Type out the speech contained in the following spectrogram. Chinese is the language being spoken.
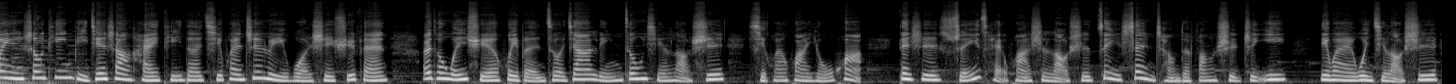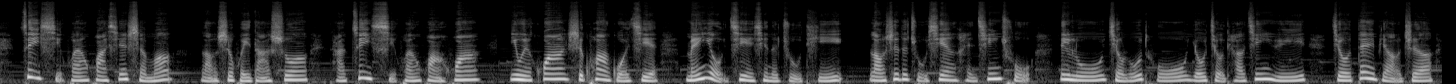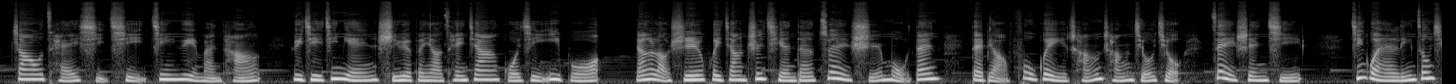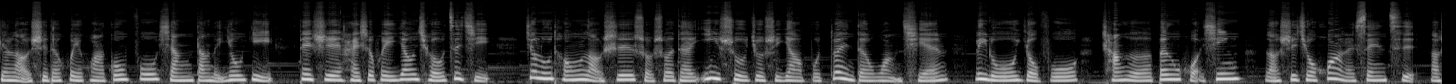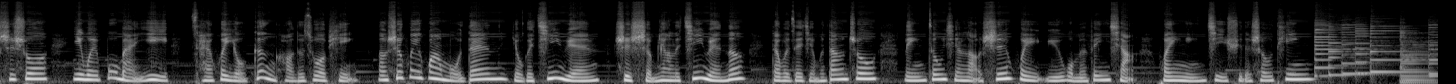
欢迎收听《笔尖上海提的奇幻之旅》，我是徐凡，儿童文学绘本作家林宗贤老师，喜欢画油画。但是水彩画是老师最擅长的方式之一。另外问及老师最喜欢画些什么，老师回答说他最喜欢画花，因为花是跨国界没有界限的主题。老师的主线很清楚，例如九如图有九条金鱼，就代表着招财喜气、金玉满堂。预计今年十月份要参加国际艺博。然而，老师会将之前的钻石牡丹代表富贵长长久久再升级。尽管林宗贤老师的绘画功夫相当的优异，但是还是会要求自己，就如同老师所说的，艺术就是要不断的往前。例如有幅嫦娥奔火星，老师就画了三次。老师说，因为不满意，才会有更好的作品。老师绘画牡丹有个机缘，是什么样的机缘呢？待会在节目当中，林宗贤老师会与我们分享。欢迎您继续的收听。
